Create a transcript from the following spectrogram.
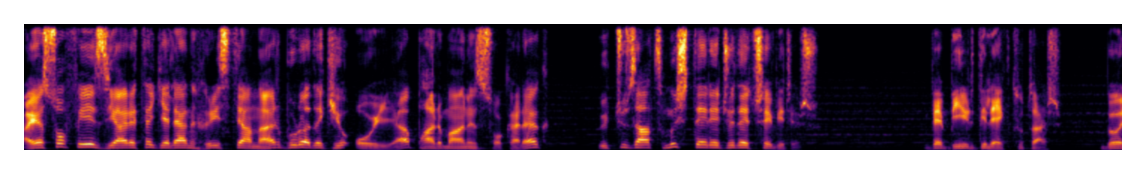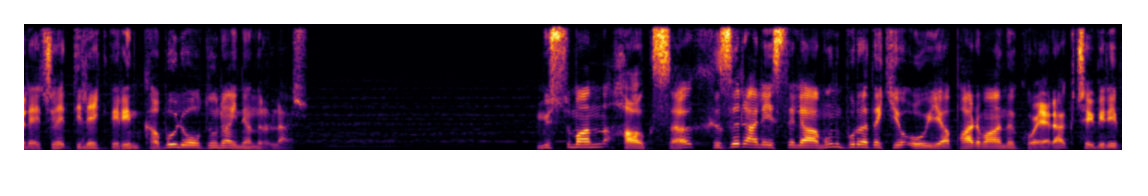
Ayasofya'yı ziyarete gelen Hristiyanlar buradaki oyuya parmağını sokarak 360 derecede çevirir ve bir dilek tutar. Böylece dileklerin kabul olduğuna inanırlar. Müslüman halksa Hızır Aleyhisselam'ın buradaki oyuya parmağını koyarak çevirip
